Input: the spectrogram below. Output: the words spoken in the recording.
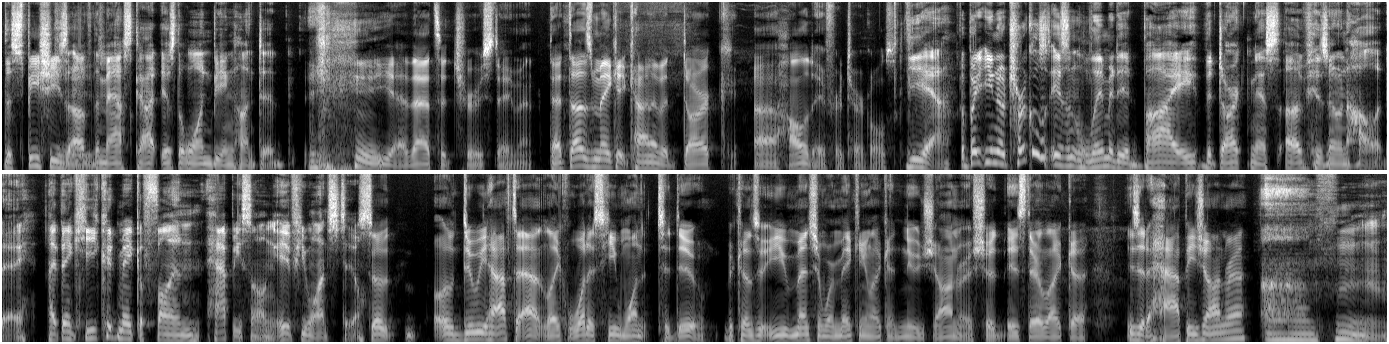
the species of the mascot is the one being hunted. yeah, that's a true statement. That does make it kind of a dark uh, holiday for Turkles. Yeah, but you know, Turkles isn't limited by the darkness of his own holiday. I think he could make a fun, happy song if he wants to. So, oh, do we have to add, like, what does he want to do? Because you mentioned we're making like a new genre. Should is there like a is it a happy genre? Um, hmm.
